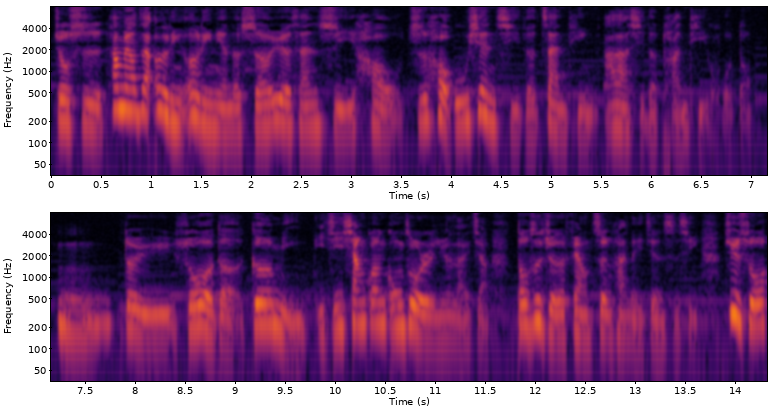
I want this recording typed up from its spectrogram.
就是他们要在二零二零年的十二月三十一号之后无限期的暂停阿拉西的团体活动。嗯，对于所有的歌迷以及相关工作人员来讲，都是觉得非常震撼的一件事情。据说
